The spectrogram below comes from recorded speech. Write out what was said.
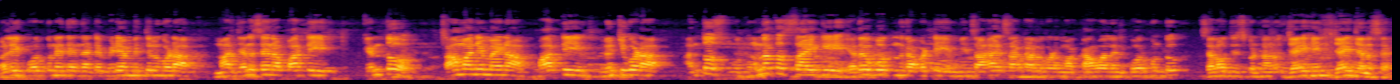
మళ్ళీ కోరుకునేది ఏంటంటే మీడియా మిత్రులు కూడా మా జనసేన పార్టీ ఎంతో సామాన్యమైన పార్టీ నుంచి కూడా ఎంతో ఉన్నత స్థాయికి ఎదగబోతుంది కాబట్టి మీ సహాయ సహకారాలు కూడా మాకు కావాలని కోరుకుంటూ సెలవు తీసుకుంటున్నాను. జై హింద్ జై జనసేన.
